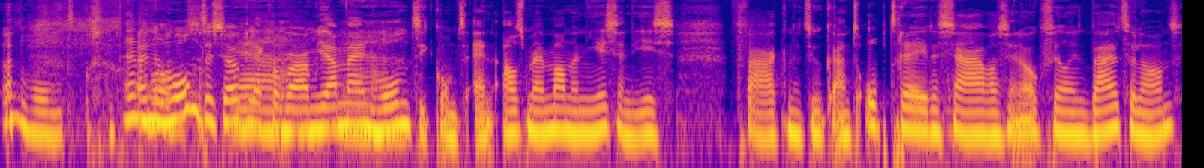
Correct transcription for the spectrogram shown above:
Een hond. Een hond, is ook Ja, lekker warm. Ja, mijn ja. hond die komt. En als mijn man er niet is, en die is vaak natuurlijk aan het optreden s'avonds en ook veel in het buitenland.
